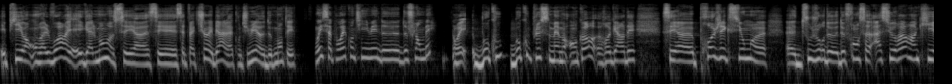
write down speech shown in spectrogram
Et puis, on va le voir également, c'est, euh, cette facture, eh bien, elle a continué euh, d'augmenter. Oui, ça pourrait continuer de, flamber? Oui, beaucoup, beaucoup plus même encore. Regardez ces euh, projections toujours de, France Assureur hein, qui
